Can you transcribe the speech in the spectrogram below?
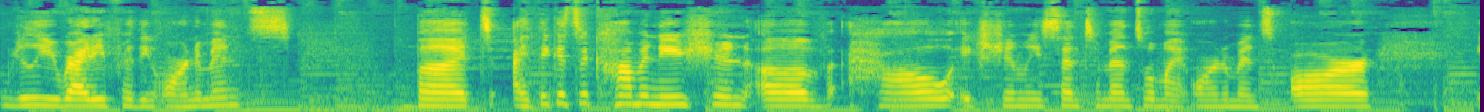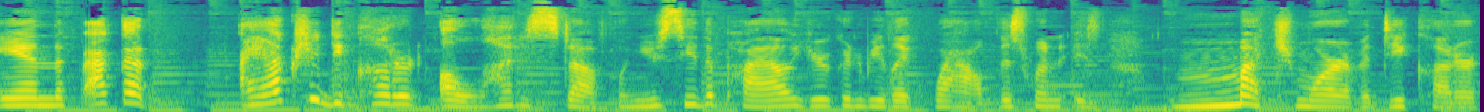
really ready for the ornaments but I think it's a combination of how extremely sentimental my ornaments are and the fact that I actually decluttered a lot of stuff. When you see the pile, you're going to be like, wow, this one is much more of a declutter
